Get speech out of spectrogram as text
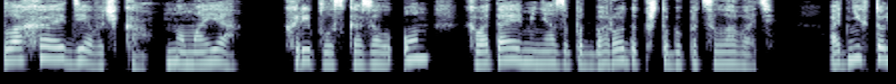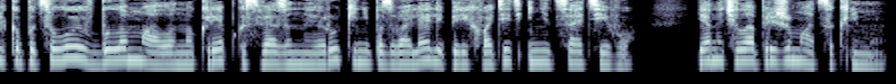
«Плохая девочка, но моя», хрипло сказал он, хватая меня за подбородок, чтобы поцеловать. Одних только поцелуев было мало, но крепко связанные руки не позволяли перехватить инициативу. Я начала прижиматься к нему.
